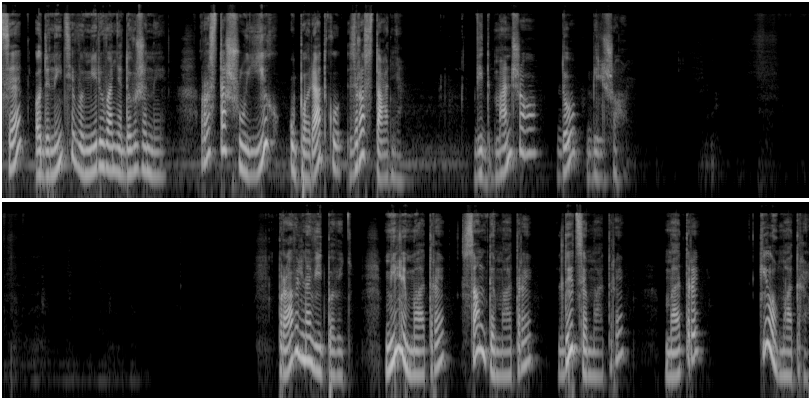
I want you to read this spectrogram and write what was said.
Це одиниці вимірювання довжини. Розташуй їх у порядку зростання від меншого до більшого. Правильна відповідь. Міліметри, сантиметри, дециметри, метри, кілометри.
